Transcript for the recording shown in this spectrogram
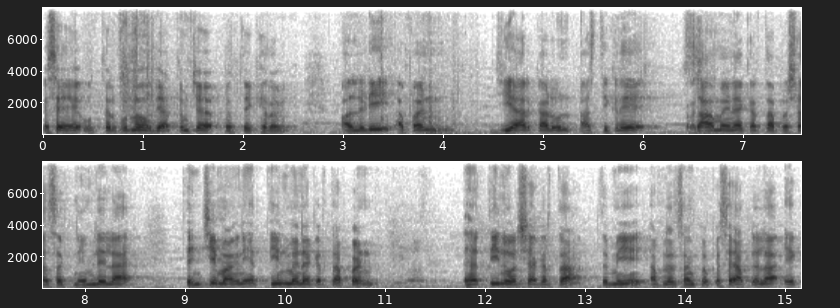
कसं आहे? उत्तर पूर्ण होऊ द्या. तुमच्या प्रत्येक ह्याला ऑलरेडी आपण जी आर काढून आज तिकडे सहा महिन्याकरता प्रशासक नेमलेला आहे. त्यांची मागणी आहे तीन महिन्याकरता पण तीन वर्षाकरता. तर मी आपल्याला सांगतो कसं आहे आपल्याला एक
